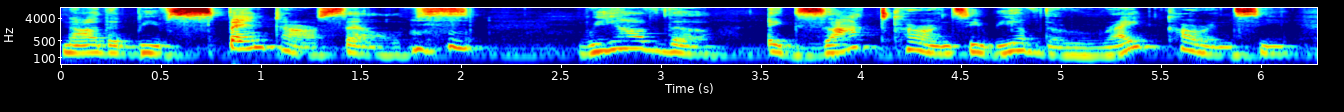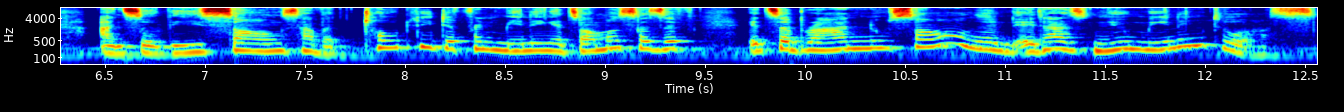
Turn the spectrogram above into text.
now that we've spent ourselves, we have the exact currency, we have the right currency. And so these songs have a totally different meaning. It's almost as if it's a brand new song and it has new meaning to us.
